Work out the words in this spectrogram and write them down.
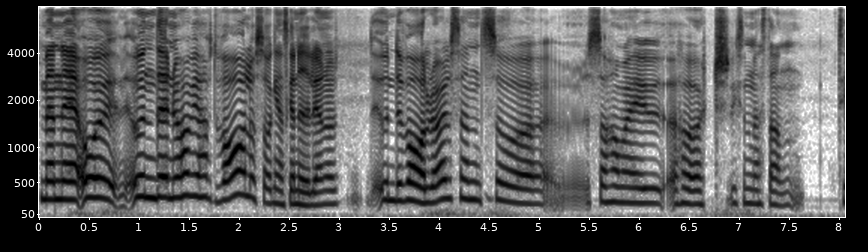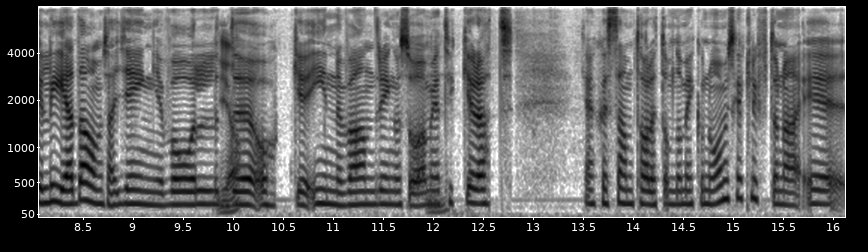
Men och under, nu har vi haft val och så ganska nyligen och under valrörelsen så, så har man ju hört liksom nästan till leda om så här gängvåld Ja. och eh, invandring och så. Men Mm. jag tycker att kanske samtalet om de ekonomiska klyftorna är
